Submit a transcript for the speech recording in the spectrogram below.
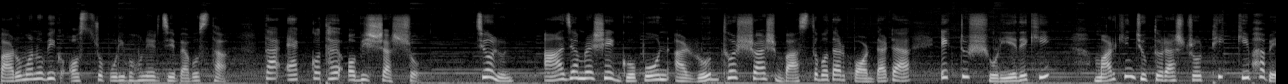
পারমাণবিক অস্ত্র পরিবহনের যে ব্যবস্থা, তা এক কথায় অবিশ্বাস্য। চলুন, আজ আমরা সেই গোপন আর রুদ্ধশ্বাস বাস্তবতার পর্দাটা একটু সরিয়ে দেখি। মার্কিন যুক্তরাষ্ট্র ঠিক কীভাবে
